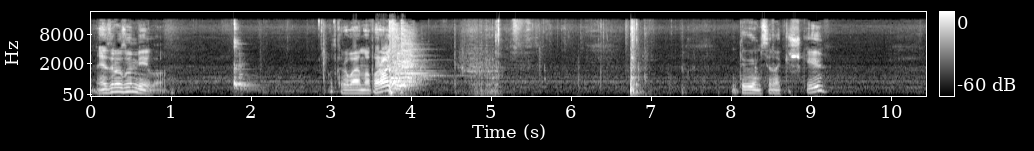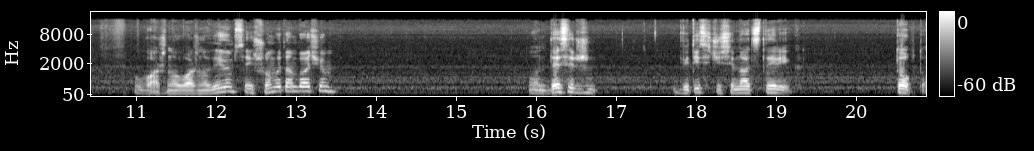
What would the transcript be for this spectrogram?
Незрозуміло. Відкриваємо апаратик. Дивимося на кишки. Уважно, уважно дивимося. І що ми там бачимо? Вон 10 ж- 2017 рік. Тобто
